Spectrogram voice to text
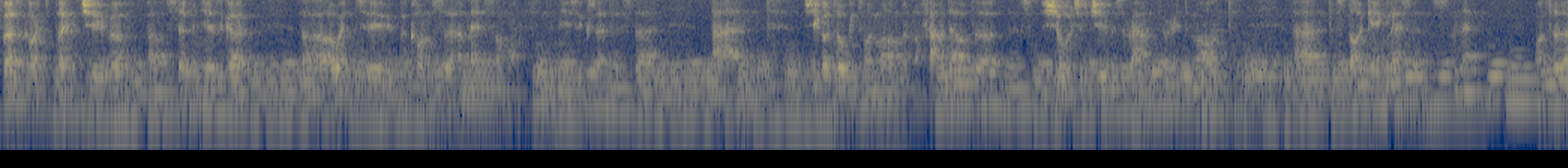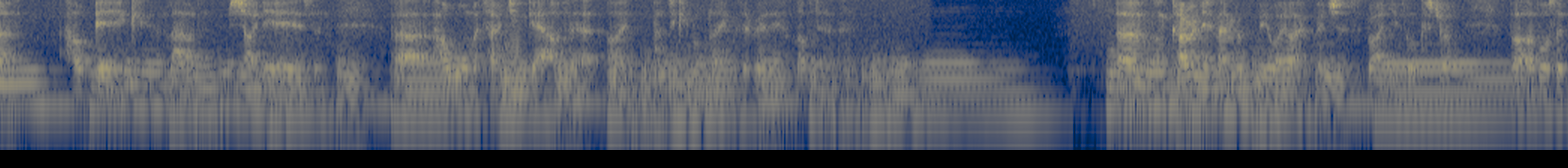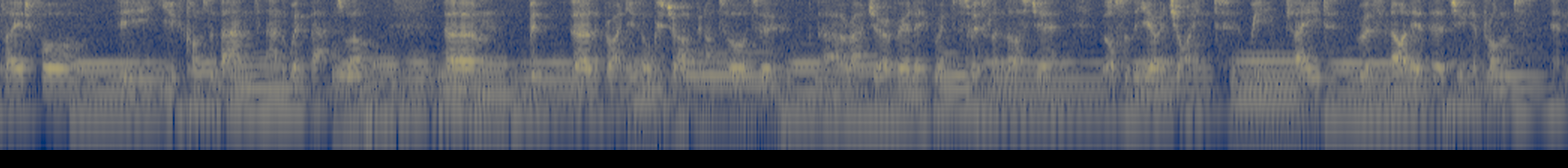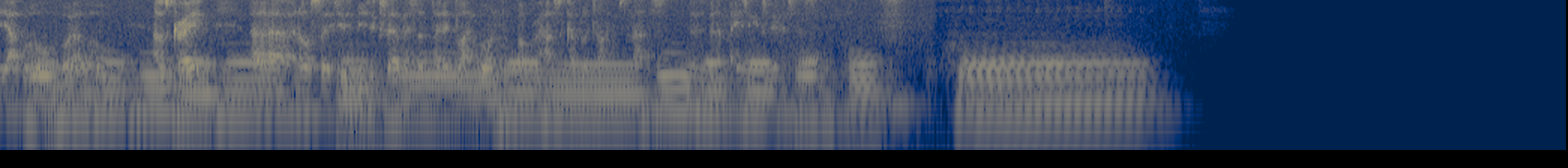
first got into playing the tuba about seven years ago. Uh, I went to a concert and met someone from the music service there, and she got talking to my mum, and I found out that there's a shortage of tubas around, they're in demand, and I started getting lessons. And then once I learned how big and loud and shiny it is, and uh, how warm a tone you can get out of it, I had to keep on playing with it. Really, I loved it. Um, I'm currently a member of the BYO, which is the Brighton Youth Orchestra, but I've also played for the Youth Concert Band and the Wind Band as well. Um, with uh, the Brighton Youth Orchestra, I've been on tour to uh, around Europe really. We went to Switzerland last year, but also the year I joined, we played with finale at the Junior Proms in the Albert Hall, Royal Hall. That was great. Uh, and also through the music service, I played at Glyndebourne Opera House a couple of times, and that's those have been amazing experiences. Thank.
